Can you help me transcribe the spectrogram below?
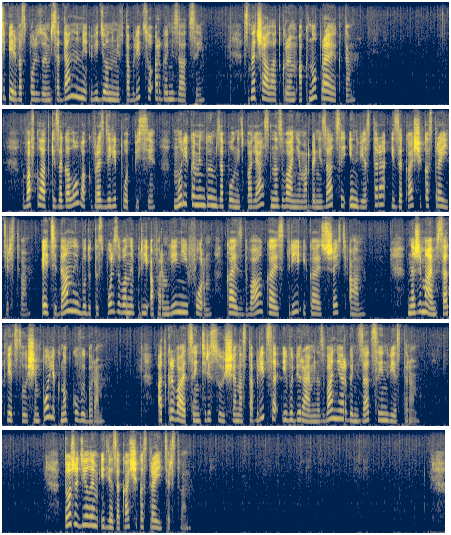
Теперь воспользуемся данными, введенными в таблицу организаций. Сначала откроем окно проекта. Во вкладке «Заголовок» в разделе «Подписи» мы рекомендуем заполнить поля с названием организации инвестора и заказчика строительства. Эти данные будут использованы при оформлении форм КС2, КС3 и КС6А. Нажимаем в соответствующем поле кнопку выбора. Открывается интересующая нас таблица и выбираем название организации инвестора. То же делаем и для заказчика строительства.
